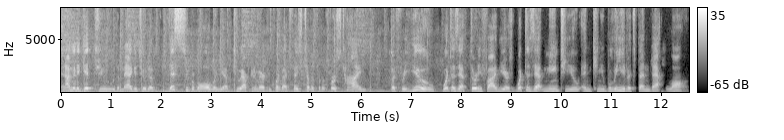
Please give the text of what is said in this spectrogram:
And I'm going to get to the magnitude of this Super Bowl when you have two African American quarterbacks face each other for the first time. But for you, what does that 35 years, what does that mean to you? And can you believe it's been that long?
